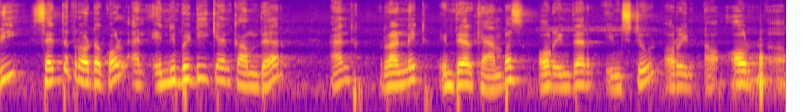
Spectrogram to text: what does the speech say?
we set the protocol and anybody can come there and run it in their campus or in their institute or in uh, or uh,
